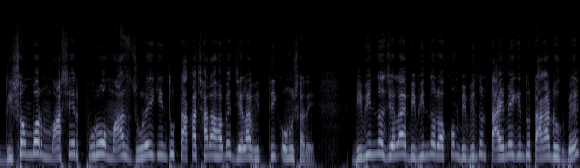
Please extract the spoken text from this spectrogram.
ডিসেম্বর মাসের পুরো মাস জুড়েই কিন্তু টাকা ছাড়া হবে জেলা ভিত্তিক অনুসারে। বিভিন্ন জেলায় বিভিন্ন রকম, বিভিন্ন টাইমে কিন্তু টাকা ঢুকবে।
